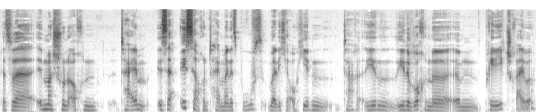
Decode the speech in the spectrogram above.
das war immer schon auch ein Teil, ist ja, ist auch ein Teil meines Berufs, weil ich ja auch jeden Tag, jeden, jede Woche eine ähm, Predigt schreibe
